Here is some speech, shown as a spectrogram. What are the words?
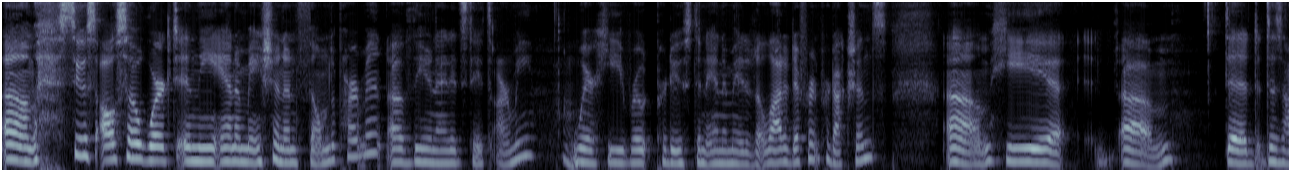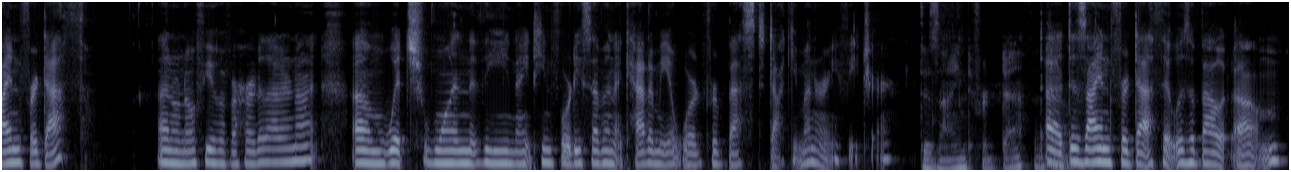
Seuss also worked in the animation and film department of the United States Army, where he wrote, produced, and animated a lot of different productions. Um, he um, did Design for Death. I don't know if you've ever heard of that or not, um, which won the 1947 Academy Award for Best Documentary Feature. Designed for death. Uh, Design for Death. It was about um,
